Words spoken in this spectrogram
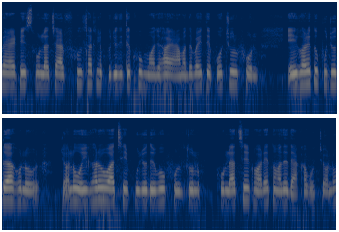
ভ্যারাইটিস ফুল আছে, আর ফুল থাকলে পুজো দিতে খুব মজা হয়। আর আমাদের বাড়িতে প্রচুর ফুল। এই ঘরে তো পুজো দেওয়া হলো। চলো ওই ঘরেও আছে, পুজো দেবো, ফুল তুল, ফুল আছে ঘরে, তোমাদের দেখাবো, চলো।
